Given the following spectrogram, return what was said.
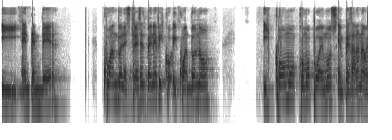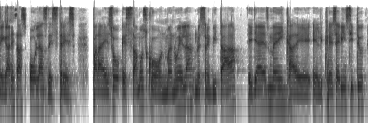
y entender cuándo el estrés es benéfico y cuándo no y cómo, cómo podemos empezar a navegar esas olas de estrés. Para eso estamos con Manuela, nuestra invitada. Ella es médica del Crecer Institute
